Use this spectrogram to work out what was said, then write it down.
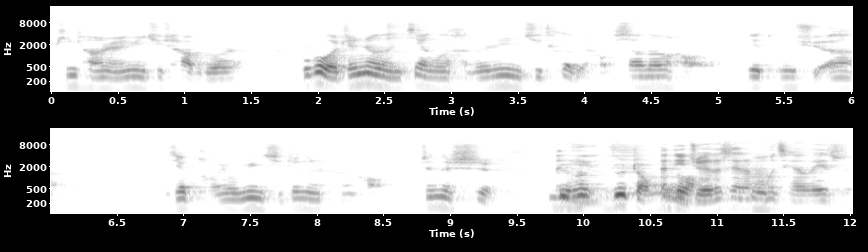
平常人运气差不多的。不过我真正见过很多人运气特别好，相当好一些同学啊，一些朋友运气真的是很好，真的是。你比如说，那你比如找工作，那你觉得现在嗯目前为止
